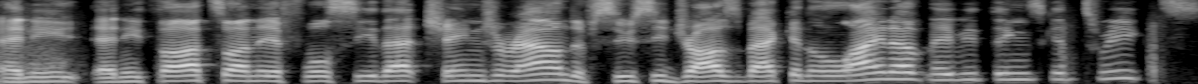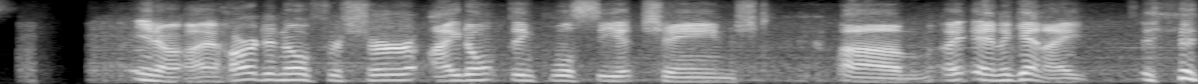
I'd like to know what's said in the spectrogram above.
any any thoughts on if we'll see that change around if Soucy draws back into the lineup? Maybe things get tweaked. You know, I hard to know for sure. I don't think we'll see it changed. Um, and again, I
